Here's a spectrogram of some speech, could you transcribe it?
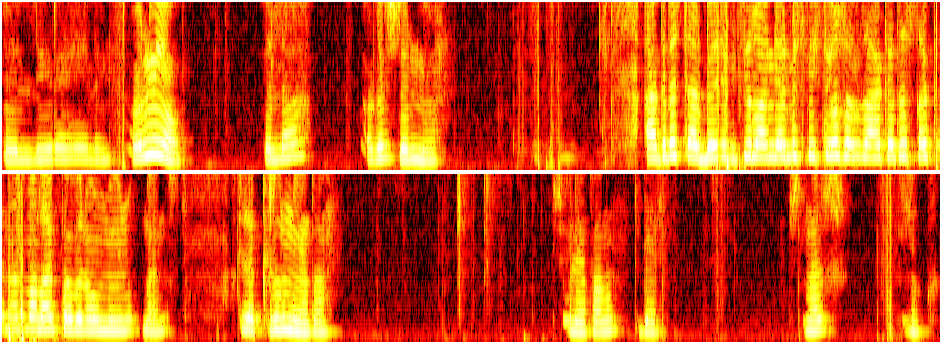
Öldürelim. Ölmüyor. Öla. Arkadaşlar ölmüyor. Arkadaşlar böyle videoların gelmesini istiyorsanız arkadaşlar kanalıma like ve abone olmayı unutmayınız. Arkadaşlar kırılmıyor da. Şöyle yapalım. Gidelim. Şunlar yok.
